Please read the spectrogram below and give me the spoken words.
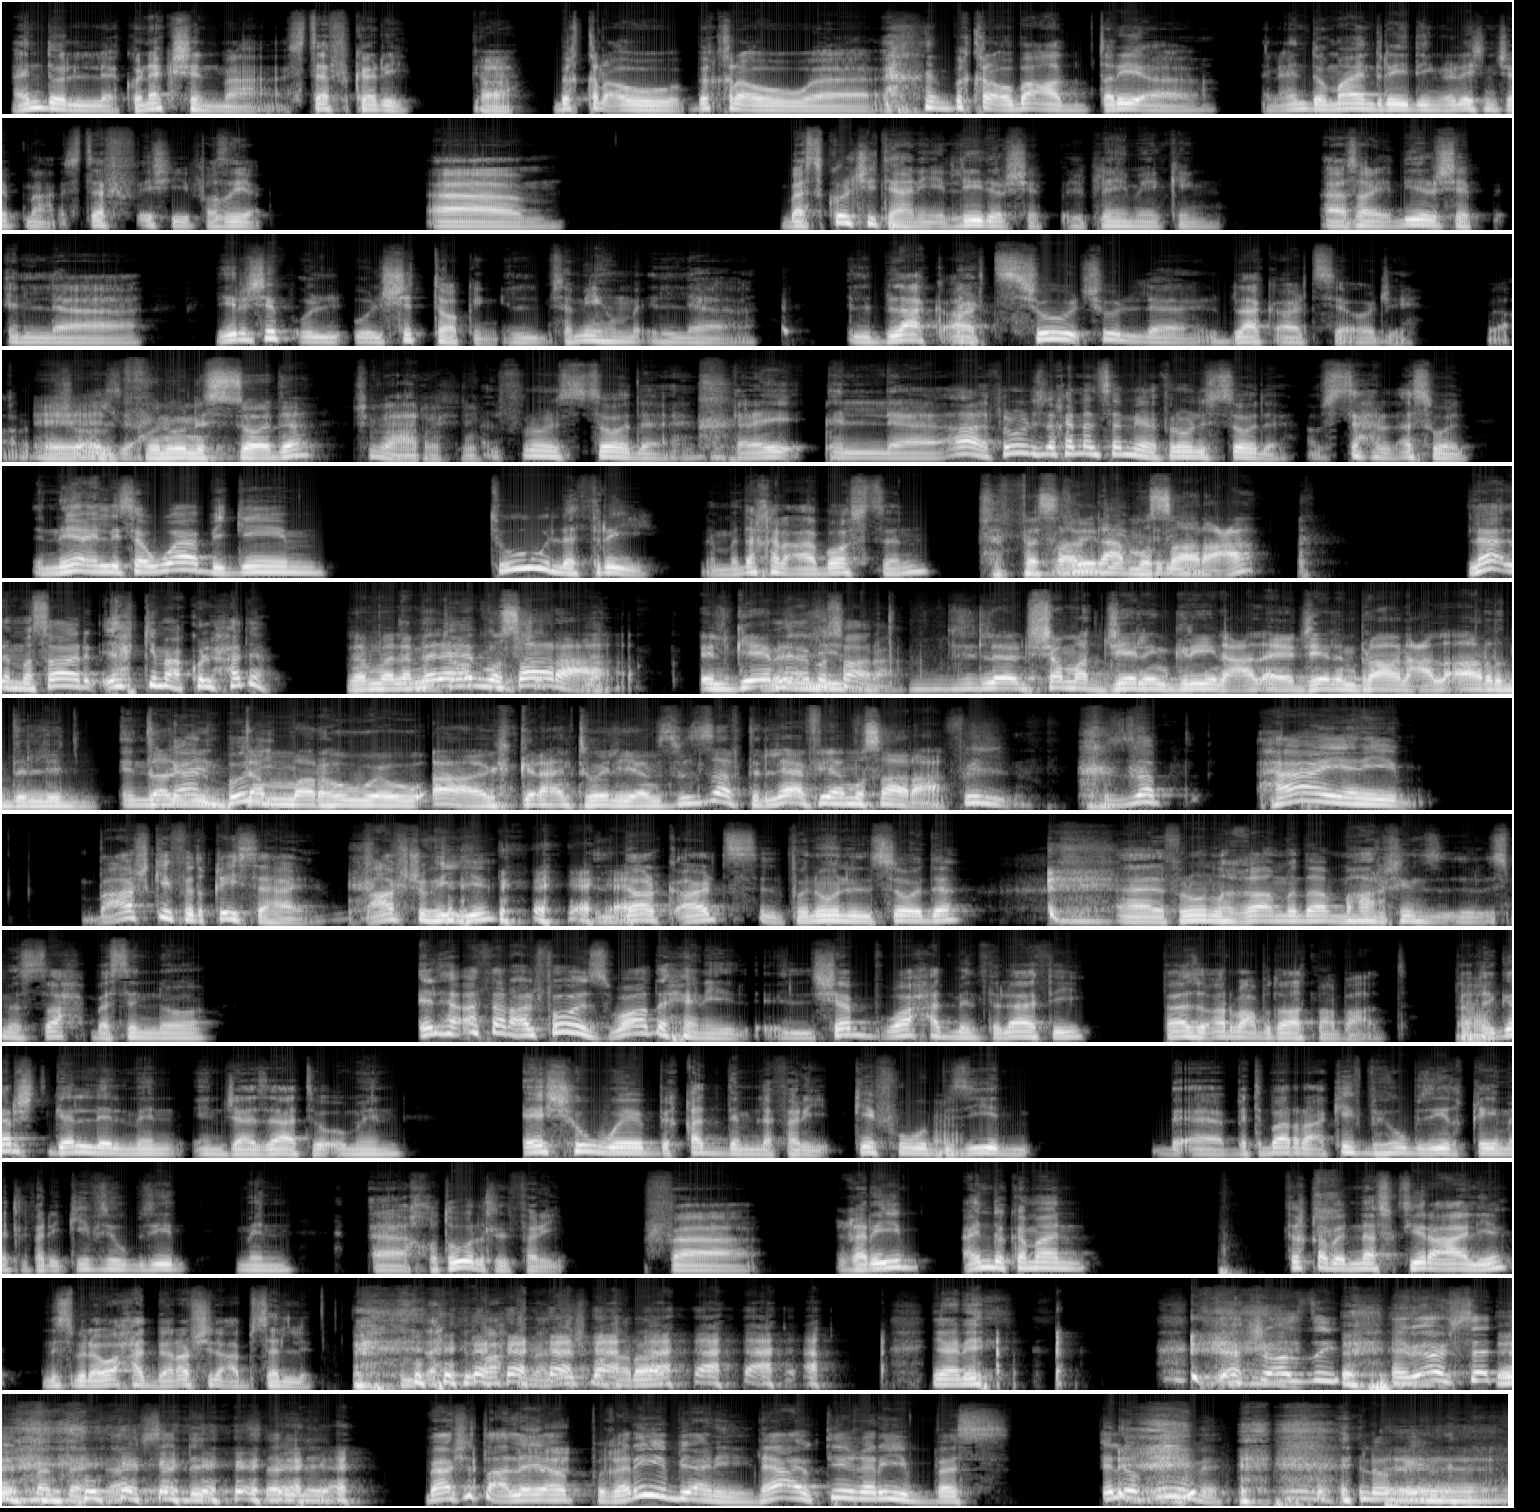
عنده ال connection مع ستيف كاري آه. بيقراوا بيقراوا آه، بيقراوا بعض بطريقة يعني عنده mind reading relationship مع ستيف شيء فظيع. بس كل شيء ثاني الليدرشيب البلاي ميكينج آه سوري الليدرشيب الليدرشيب والشيت توكينج اللي بسميهم ال black arts شو شو ال black arts يا أوجي؟ إيه الفنون السوداء؟ شو بعرفني؟ الفنون السوداء. آه الفنون خلينا نسميها الفنون السوداء أو السحر الأسود. إنه يعني اللي سواه ب game 2 ولا 3 لما دخل على بوسطن. لما صار يلعب مصارعة؟ لا لما صار يحكي مع كل حدا. لما لما لعب مصارعة. ال game اللي مصارعه شمط جيلن جرين على آه، جيلن براون على الأرض اللي يتدمر هو و آه جرانت ويليامز. بالضبط اللعب فيها مصارعة. في بالضبط. هاي يعني بعرفش كيف تقيسها هاي. بعرف شو هي. ال dark arts الفنون السوداء. آه، الفنون الغامضة. ما بعرف الاسم الصح بس إنه إلها أثر على الفوز. واضح يعني الشاب واحد من ثلاثي فازوا أربع بطولات مع بعض. ما آه. تقدرش تقلل من إنجازاته ومن إيش هو بقدم لفريق؟ كيف هو بزيد بتبرع؟ كيف هو بزيد قيمة الفريق؟ كيف هو بزيد من آه، خطورة الفريق؟ فغريب. عنده كمان ثقة بالنفس كثير عالية بالنسبة لواحد بيعرفش يلعب سله واحد ما عندوش مهارات. يعني تعرف شو قصدي؟ يعني بيعرف يسدد مثلا بيعرف يسدد سلة. بيعرف يطلع لياب غريب يعني. لاعب كتير غريب بس له قيمة. له قيمة.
